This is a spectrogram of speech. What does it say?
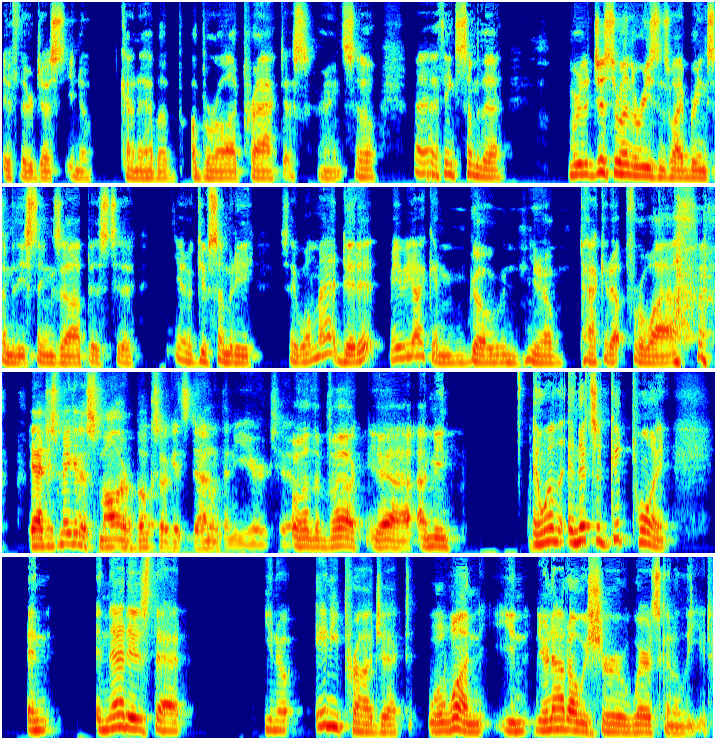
if they're just, you know, kind of have a, a broad practice, right? So I think some of the, just one of the reasons why I bring some of these things up is to, you know, give somebody say, well, Matt did it. Maybe I can go and, you know, pack it up for a while. yeah, just make it a smaller book so it gets done within a year or two. Well, the book, yeah. I mean, and well, and that's a good point. And and that is that, you know, any project, well, one, you, you're not always sure where it's going to lead,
